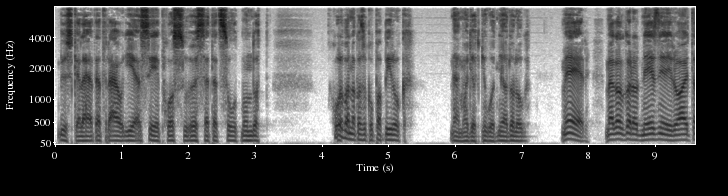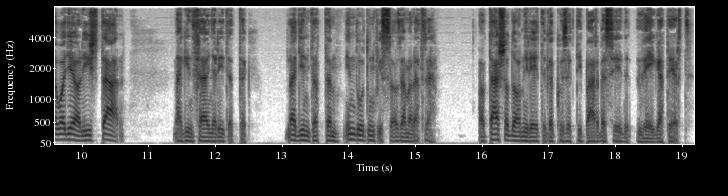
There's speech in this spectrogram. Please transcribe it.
büszke lehetett rá, hogy ilyen szép, hosszú, összetett szót mondott. Hol vannak azok a papírok? Nem hagyott nyugodni a dolog. Miért? Meg akarod nézni, hogy rajta vagy-e a listán? Megint felnyerítettek. Legyintettem, indultunk vissza az emeletre. A társadalmi rétegek közötti párbeszéd véget ért.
